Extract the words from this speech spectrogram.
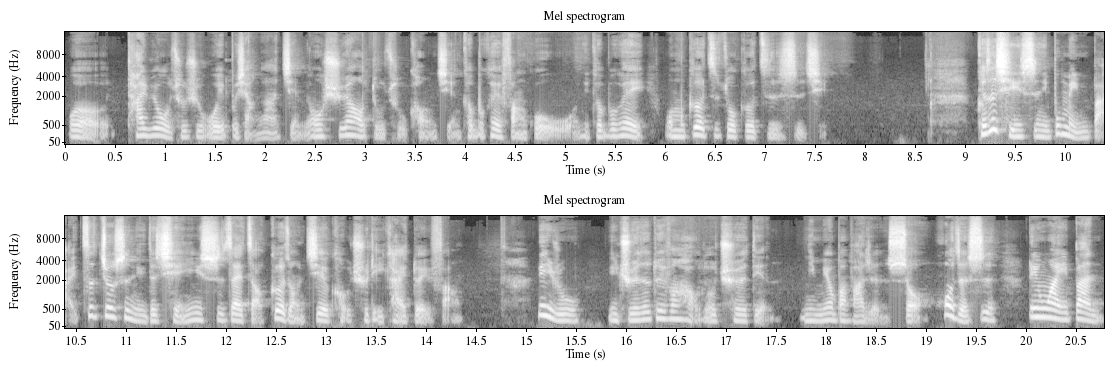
我他约我出去，我也不想跟他见面，我需要独处空间，可不可以放过我？你可不可以我们各自做各自的事情？可是其实你不明白，这就是你的潜意识在找各种借口去离开对方。例如，你觉得对方好多缺点，你没有办法忍受，或者是另外一半。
